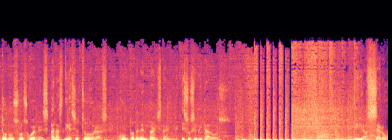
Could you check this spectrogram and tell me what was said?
Todos los jueves a las 18 horas, junto a Belén Bernstein y sus invitados. Día Cero.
